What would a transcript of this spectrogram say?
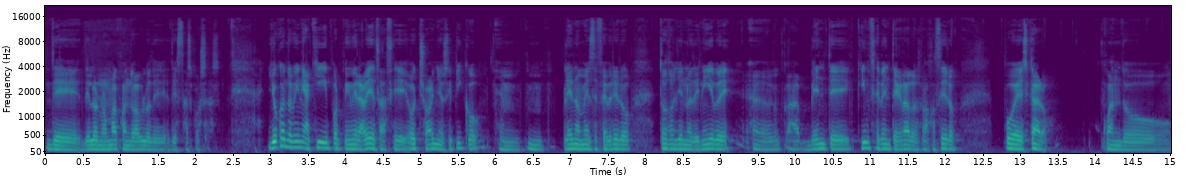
de, lo normal cuando hablo de estas cosas. Yo cuando vine aquí por primera vez hace ocho años y pico, en pleno mes de febrero, todo lleno de nieve, eh, a 20, 15, 20 grados bajo cero, pues claro, cuando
